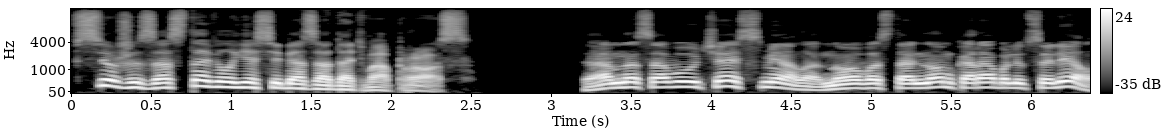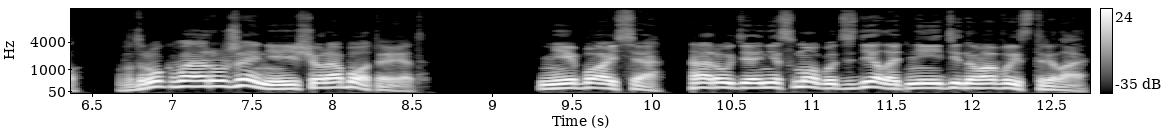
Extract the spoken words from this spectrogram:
Все же заставил я себя задать вопрос. «Там носовую часть смяло, но в остальном корабль уцелел. Вдруг вооружение еще работает?» «Не бойся, орудия не смогут сделать ни единого выстрела»,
